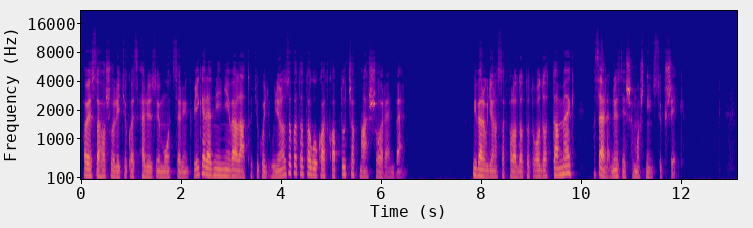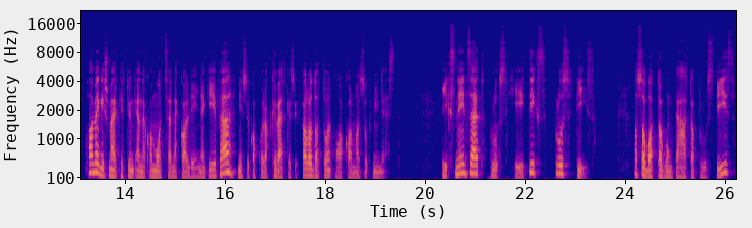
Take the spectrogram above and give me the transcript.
Ha összehasonlítjuk az előző módszerünk végeredményével, láthatjuk, hogy ugyanazokat a tagokat kaptuk, csak más sorrendben. Mivel ugyanazt a feladatot oldottam meg, az ellenőrzésre most nincs szükség. Ha megismerkedtünk ennek a módszernek a lényegével, nézzük akkor a következő feladaton alkalmazzuk mindezt. x négyzet plusz 7x plusz 10. A szabad tagunk tehát a plusz 10,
